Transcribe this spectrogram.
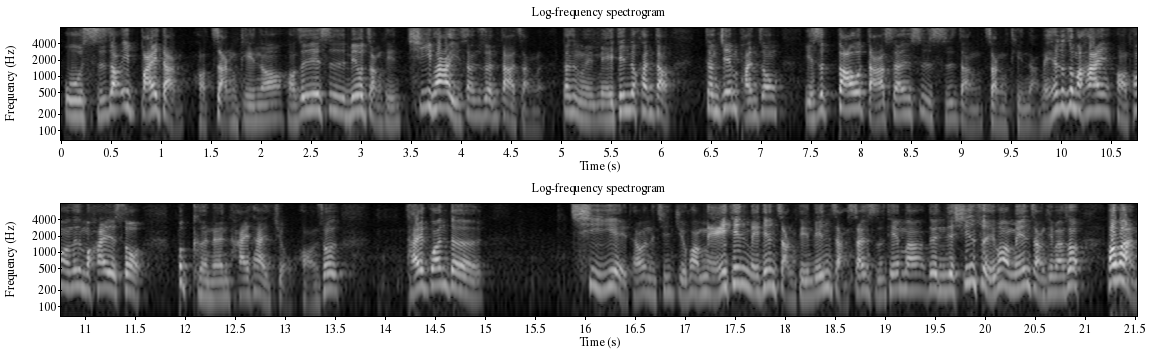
五十到一百档，哈，涨停哦，好，这些是没有涨停，七趴以上就算大涨了，但是每每天都看到。像今天盘中也是高达三四十档涨停啊，每天都这么嗨，哈，通常这么嗨的时候不可能嗨太久，哈。你说台湾的企业，台湾的经济的话，每一天每天涨停，连涨三十天吗？对，你的薪水的话，每天涨停吗？说老板，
